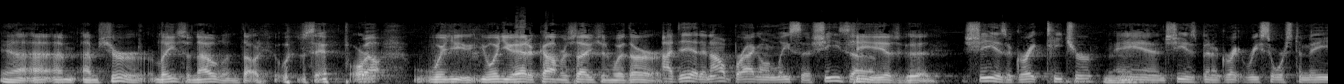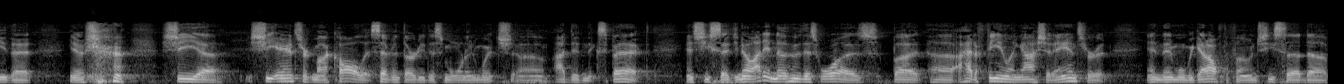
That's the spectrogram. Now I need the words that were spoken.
Yeah, I, I'm I'm sure Lisa Nolan thought it was important when you when you had a conversation with her. I did, and I'll brag on Lisa. She's uh, she is good. She is a great teacher and she has been a great resource to me that you know she she, uh, she answered my call at 7:30 this morning which uh, I didn't expect and she said you know I didn't know who this was but uh, I had a feeling I should answer it and then when we got off the phone she said uh,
